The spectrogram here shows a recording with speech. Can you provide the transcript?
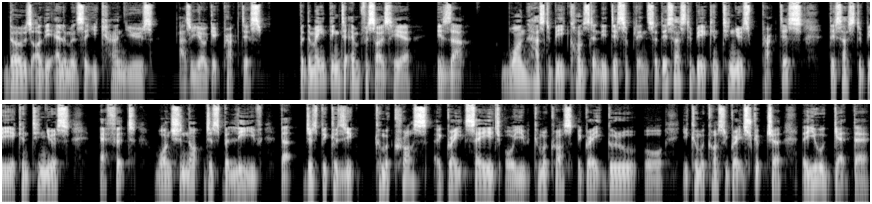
Those are the elements that you can use as a yogic practice. But the main thing to emphasize here is that one has to be constantly disciplined. So this has to be a continuous practice. This has to be a continuous effort. One should not just believe that just because you come across a great sage or you come across a great guru or you come across a great scripture that you will get there.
